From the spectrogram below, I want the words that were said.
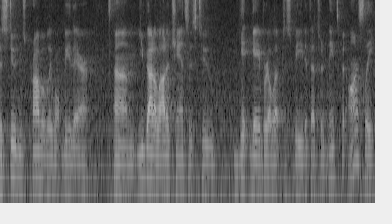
The students probably won't be there. Um, you've got a lot of chances to get Gabriel up to speed if that's what it needs. But honestly,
